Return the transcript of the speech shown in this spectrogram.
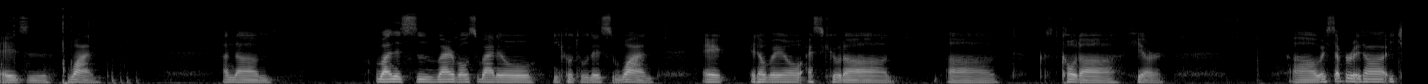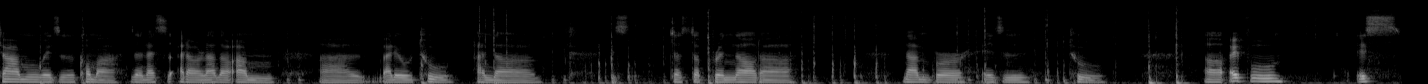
is 1 and um, when this variable's value equal to this 1 it, it will execute a, a code uh, here uh, we separate uh, each arm with a comma, then let's add another arm, uh, value 2, and uh, it's just print out uh, number is 2. Uh, if this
